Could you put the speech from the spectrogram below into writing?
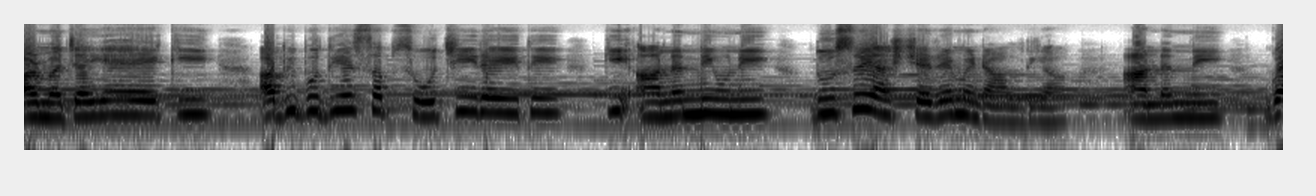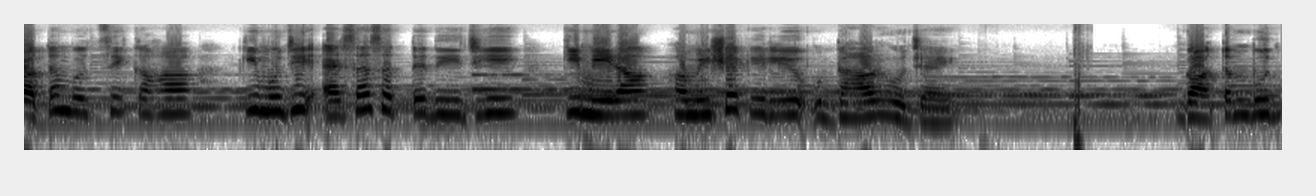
और मज़ा यह है कि अभी बुद्ध सब सोच ही रहे थे कि आनंद ने उन्हें दूसरे आश्चर्य में डाल दिया। आनंद ने गौतम बुद्ध से कहा कि मुझे ऐसा सत्य दीजिए कि मेरा हमेशा के लिए उद्धार हो जाए। गौतम बुद्ध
